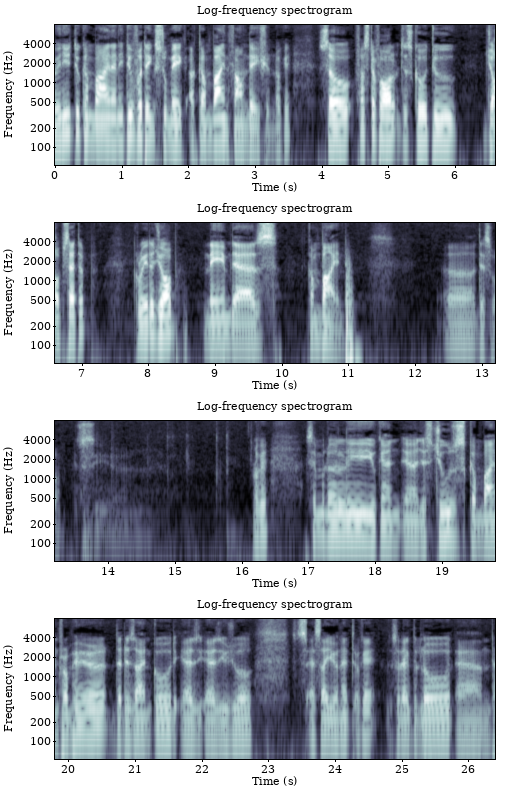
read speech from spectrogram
we need to combine any two footings to make a combined foundation okay? So first of all just go to job setup create a job named as combined. Uh, this one. Okay similarly you can uh, just choose combine from here the design code as as usual SI unit okay? Select the load and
